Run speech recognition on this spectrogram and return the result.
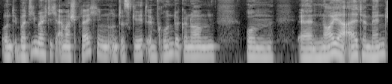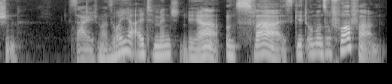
und über die möchte ich einmal sprechen und es geht im Grunde genommen um äh, neue alte Menschen, sage ich mal so. Neue alte Menschen. Ja, und zwar, es geht um unsere Vorfahren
